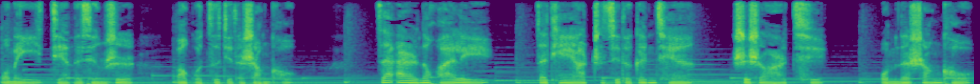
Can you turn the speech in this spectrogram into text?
我们以茧的形式。包裹自己的伤口，在爱人的怀里，在天涯知己的跟前，失声而泣。我们的伤口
